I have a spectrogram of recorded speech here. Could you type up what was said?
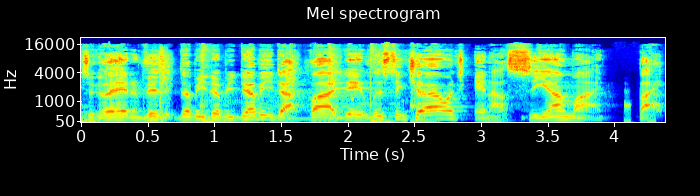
So go ahead and visit www.5daylistingchallenge and I'll see you online. Bye.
